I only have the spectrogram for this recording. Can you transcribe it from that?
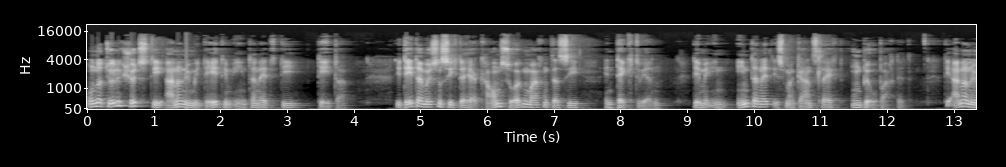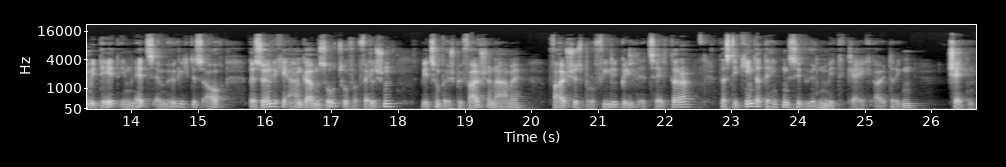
Und natürlich schützt die Anonymität im Internet die Täter. Die Täter müssen sich daher kaum Sorgen machen, dass sie entdeckt werden. Dem im Internet ist man ganz leicht unbeobachtet. Die Anonymität im Netz ermöglicht es auch, persönliche Angaben so zu verfälschen, wie zum Beispiel falscher Name, falsches Profilbild etc., dass die Kinder denken, sie würden mit Gleichaltrigen chatten.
